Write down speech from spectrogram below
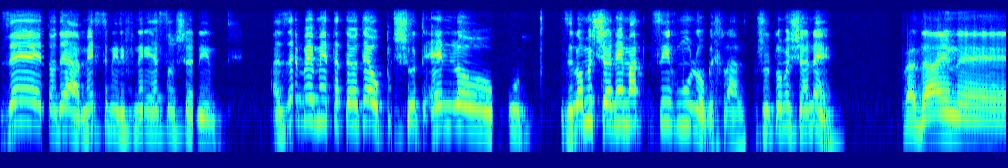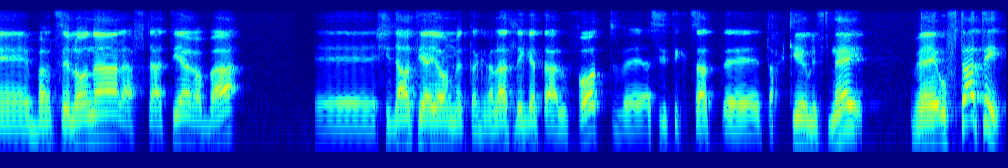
זה, אתה יודע, מסי מלפני 10 שנים. אז זה באמת, אתה יודע, הוא פשוט אין לו, הוא, זה לא משנה מה תציב מולו בכלל, פשוט לא משנה. ועדיין אה, ברצלונה, להפתעתי הרבה, אה, שידרתי היום את הגרלת ליגת האלופות, ועשיתי קצת אה, תחקיר לפני, והופתעתי.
